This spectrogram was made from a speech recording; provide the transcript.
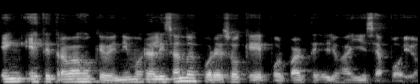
en este trabajo que venimos realizando. Es por eso que por parte de ellos hay ese apoyo.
